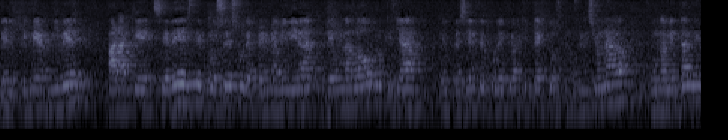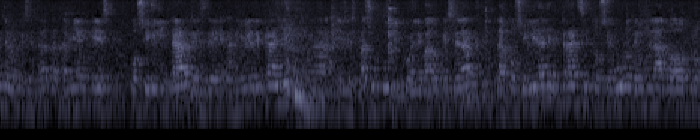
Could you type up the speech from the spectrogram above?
del primer nivel, para que se dé este proceso de permeabilidad de un lado a otro que ya el presidente del Colegio de Arquitectos nos mencionaba. Fundamentalmente lo que se trata también es posibilitar desde a nivel de calle, el espacio público elevado que se da, la posibilidad del tránsito seguro de un lado a otro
